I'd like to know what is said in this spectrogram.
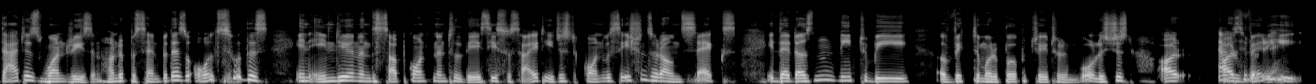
that is one reason, 100%. But there's also this in Indian and the subcontinental Desi society, just conversations around sex. It, there doesn't need to be a victim or a perpetrator involved. It's just our, our very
